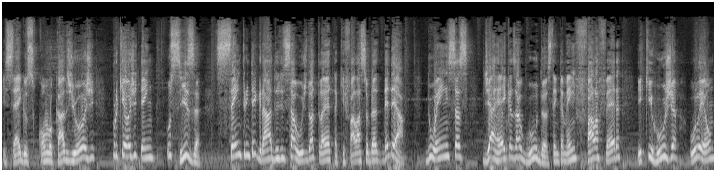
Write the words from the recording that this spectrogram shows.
E segue os convocados de hoje, porque hoje tem o CISA, Centro Integrado de Saúde do Atleta, que fala sobre a DDA, doenças diarreicas agudas. Tem também Fala Fera e que ruja o leão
